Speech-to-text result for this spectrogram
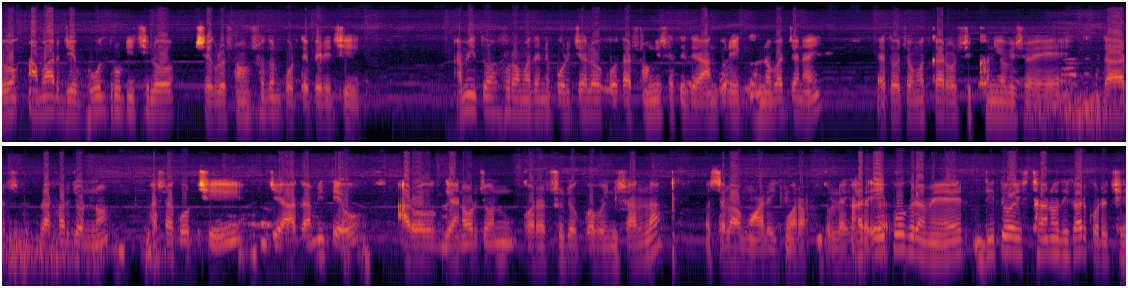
এবং আমার যে ভুল ত্রুটি ছিল সেগুলো সংশোধন করতে পেরেছি। আমি তোহাফুর রমাজানের পরিচালক ও তার সঙ্গে সাথীদের আন্তরিক ধন্যবাদ জানাই। এত চমৎকার ও শিক্ষণীয় বিষয়ে তার রাখার জন্য আশা করছি যে আগামীতেও আরও জ্ঞান অর্জন করার সুযোগ পাবো ইনশাআল্লাহ। আসসালামু আলাইকুম রহমতুল্লাহ আর এই প্রোগ্রামের দ্বিতীয় স্থান অধিকার করেছে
